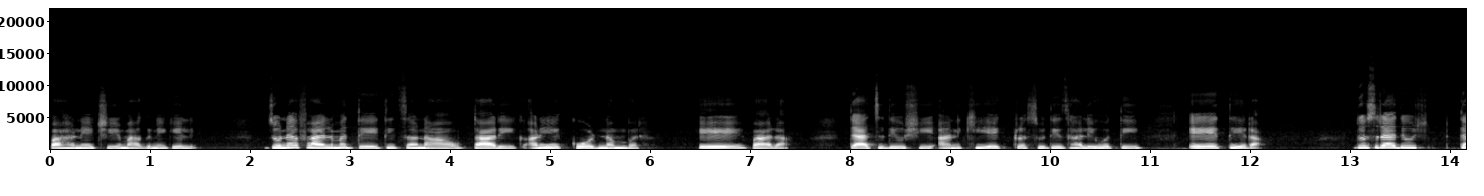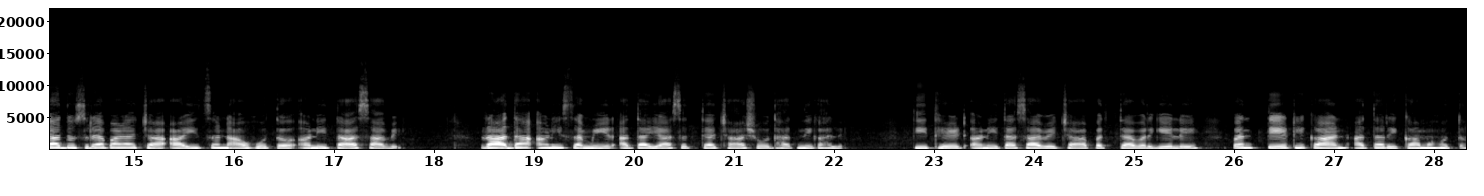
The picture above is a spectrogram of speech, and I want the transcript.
पाहण्याची मागणी केली. जुन्या फाईलमध्ये तिचं नाव तारीख आणि एक कोड नंबर ए बारा. त्याच दिवशी आणखी एक प्रसूती झाली होती. ए तेरा. दुसऱ्या दिवशी त्या दुसऱ्या बाळाच्या आईचं नाव होतं अनिता सावे. राधा आणि समीर आता या सत्याच्या शोधात निघाले. ती थेट अनिता सावेच्या पत्त्यावर गेले पण ते ठिकाण आता रिकामं होतं.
